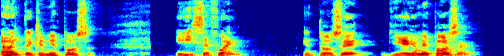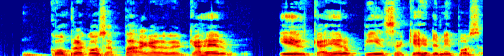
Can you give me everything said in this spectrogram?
antes que mi esposa. Y se fue. Entonces llega mi esposa, compra cosas, paga el cajero y el cajero piensa que es de mi esposa.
